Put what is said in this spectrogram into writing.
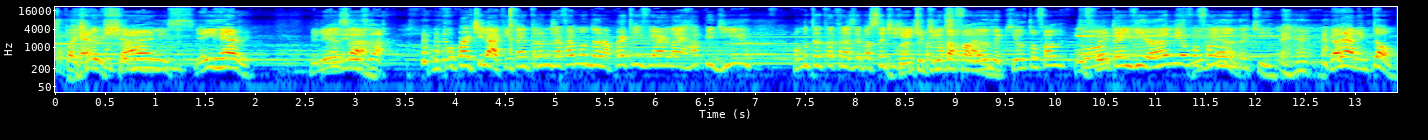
Compartilha Harry com todo Charles. E aí, Harry? mundo. Beleza? Vamos compartilhar. Quem tá entrando já vai mandando. Aperta enviar lá é rapidinho. Vamos tentar trazer bastante Enquanto gente o pra Dinho tá falando live. aqui, eu tô falando. O Fer tá enviando e eu vou Enviando. falando aqui. Galera, então,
